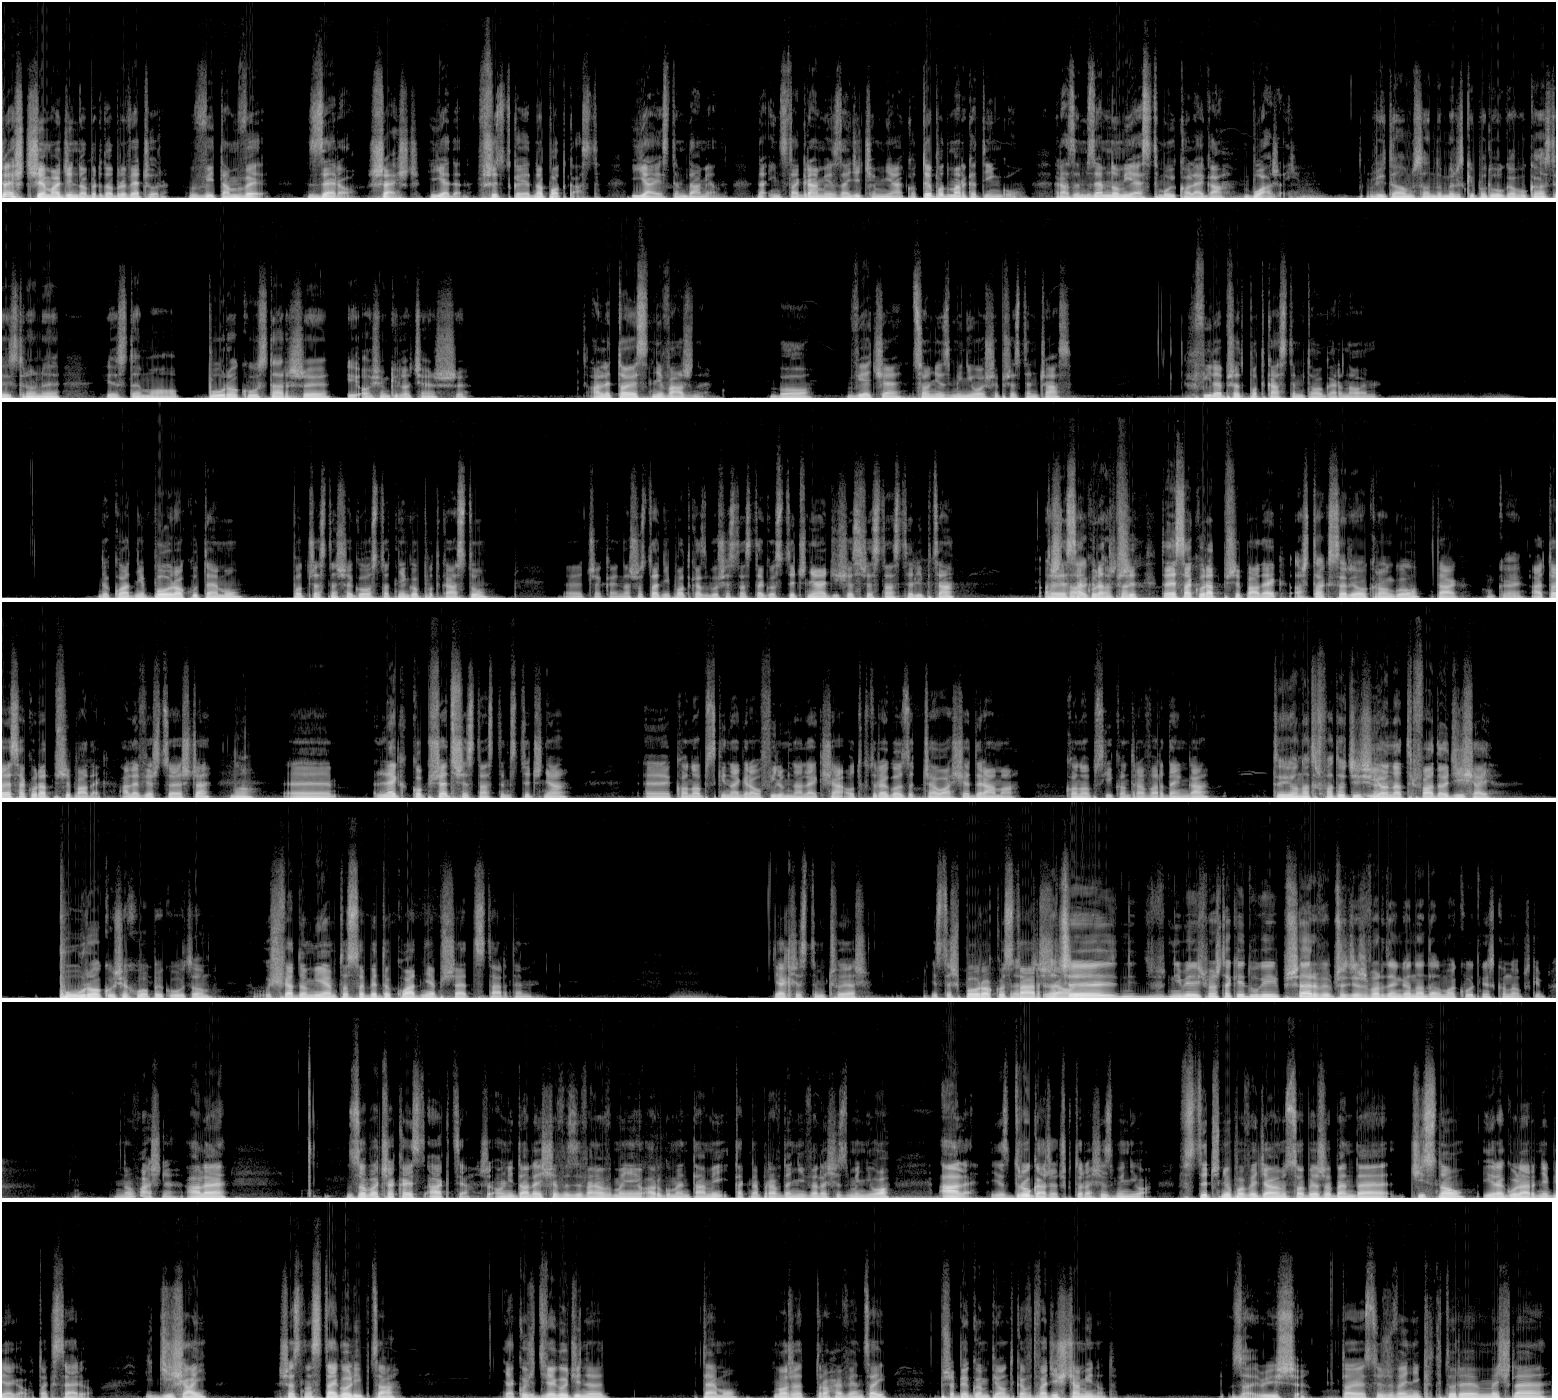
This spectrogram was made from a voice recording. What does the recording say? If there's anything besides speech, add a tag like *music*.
Cześć, siema, dzień dobry, dobry wieczór. Witam wy. 061 Wszystko jedno podcast. Ja jestem Damian. Na Instagramie znajdziecie mnie jako typ od marketingu. Razem ze mną jest mój kolega Błażej. Witam, Sandomierski Podłoga WK z tej strony. Jestem o pół roku starszy i 8 kilo cięższy. Ale to jest nieważne, bo wiecie, co nie zmieniło się przez ten czas? Chwilę przed podcastem to ogarnąłem. Dokładnie pół roku temu, podczas naszego ostatniego podcastu, e, czekaj, nasz ostatni podcast był 16 stycznia, dziś jest 16 lipca. To Aż jest, tak? akurat aż, przy, tak, to jest akurat przypadek. aż tak serio okrągło? Tak, Okej. a to jest akurat przypadek. Ale wiesz co jeszcze? No. E, lekko przed 16 stycznia e, Konopski nagrał film na Leksia, od którego zaczęła się drama Konopski kontra Wardęga Ty, i ona trwa do dzisiaj. i ona trwa do dzisiaj. Pół roku się chłopy kłócą. Uświadomiłem to sobie dokładnie przed startem. Jak się z tym czujesz? Jesteś pół roku starszy. a on- Znaczy, nie mieliśmy aż takiej długiej przerwy. Przecież Wardęga nadal ma kłótnię z Konopskim. No właśnie, ale zobacz jaka jest akcja, że oni dalej się wyzywają, wymieniają argumentami i tak naprawdę niewiele się zmieniło, ale jest druga rzecz, która się zmieniła. W styczniu powiedziałem sobie, że będę cisnął i regularnie biegał, tak serio. I dzisiaj, 16 lipca, jakoś dwie godziny temu, może trochę więcej, przebiegłem piątkę w 20 minut. Zajebiście. To jest już wynik, który myślę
